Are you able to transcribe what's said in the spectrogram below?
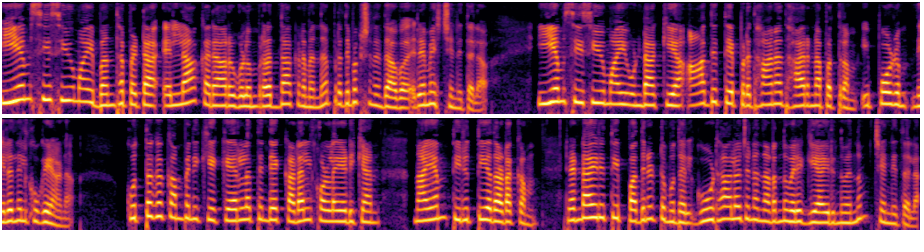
ഇ എം സി സിയുമായി ബന്ധപ്പെട്ട എല്ലാ കരാറുകളും റദ്ദാക്കണമെന്ന് പ്രതിപക്ഷ നേതാവ് Ramesh Chennithala. E M C സിയുമായി ഉണ്ടാക്കിയ ആദ്യത്തെ പ്രധാന ധാരണാപത്രം ഇപ്പോഴും നിലനിൽക്കുകയാണ്. കുത്തക കമ്പനിക്ക് കേരളത്തിന്റെ കടൽ കൊള്ളയടിക്കാൻ നയം തിരുത്തിയതടക്കം രണ്ടായിരത്തി പതിനെട്ട് മുതൽ ഗൂഢാലോചന നടന്നുവരികയായിരുന്നുവെന്നും ചെന്നിത്തല.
